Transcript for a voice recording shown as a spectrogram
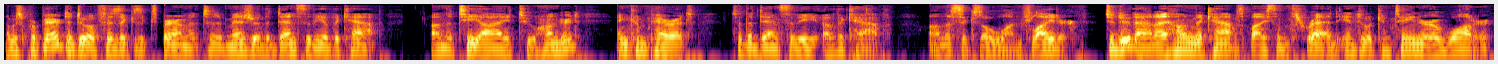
I was prepared to do a physics experiment to measure the density of the cap on the TI-200 and compare it to the density of the cap on the 601 Flighter. To do that, I hung the caps by some thread into a container of water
